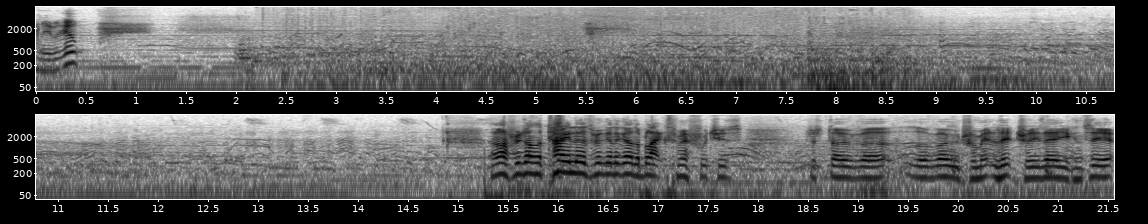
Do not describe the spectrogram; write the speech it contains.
Here we go. And after we've done the tailors, we're going to go to the blacksmith, which is just over the road from it. Literally, there you can see it.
